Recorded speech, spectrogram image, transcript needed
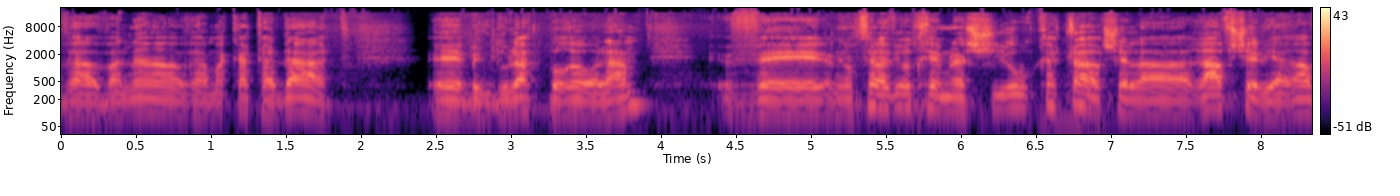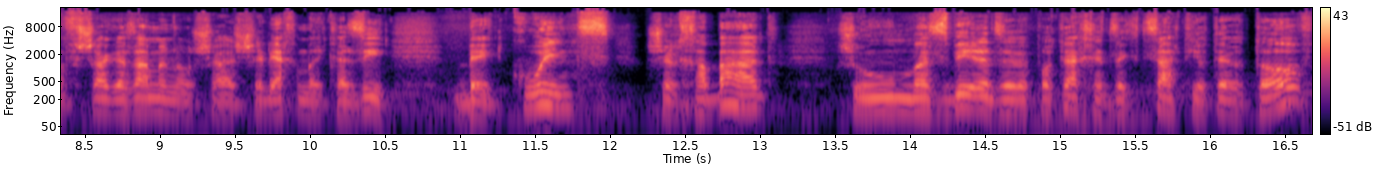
והבנה והעמקת הדעת אה, בגדולת בורא עולם. ואני רוצה להביא אתכם לשיעור קצר של הרב שלי, הרב שרגא זלמנוש, השליח המרכזי בקווינס של חב"ד, שהוא מסביר את זה ופותח את זה קצת יותר טוב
